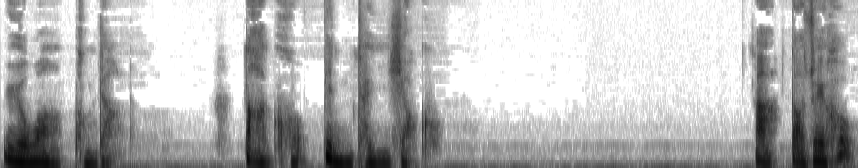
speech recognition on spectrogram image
欲望膨胀了。大国并吞小国，啊，到最后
